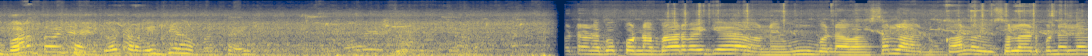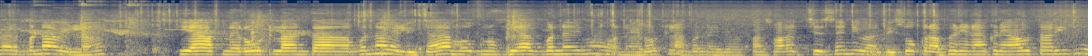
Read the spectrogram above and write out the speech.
ભણતો જાય ગટર વિદ્યા લઈએ અટાણે બપોરના બાર વાગ્યા અને હું બનાવવા સલાડ. હાલો એ સલાડ બનાવેલા બનાવેલા. ક્યાંક ને રોટલા બનાવેલી લીધા. મગનું ક્યાંક બનાવ્યું અને રોટલા બનાવી દીધા પાછો આજ છે શનિવાર છોકરા ભણીને આગળ આવતા રહી છે.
